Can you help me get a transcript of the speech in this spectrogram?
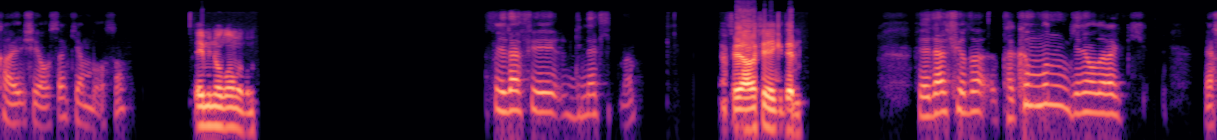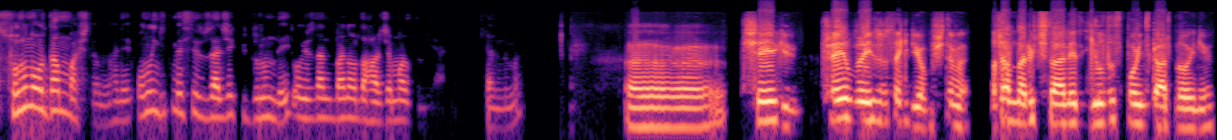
Kay şey olsan, Kemba olsan. Emin olamadım. Philadelphia'ya net gitmem. Philadelphia'ya giderim. Philadelphia'da takımın genel olarak ya sorun oradan başlamıyor. Hani onun gitmesi düzelecek bir durum değil. O yüzden ben orada harcamazdım yani kendimi. Ee, şeye gid- Trailblazers'a gidiyormuş değil mi? Adamlar 3 tane yıldız point guard'la oynuyor.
